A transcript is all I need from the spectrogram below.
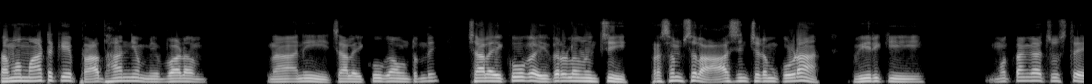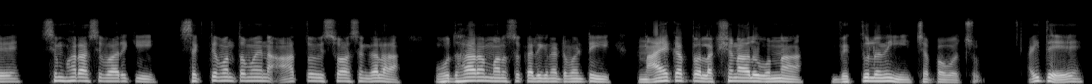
తమ మాటకే ప్రాధాన్యం ఇవ్వడం నా- అని చాలా ఎక్కువగా ఉంటుంది. చాలా ఎక్కువగా ఇతరుల నుంచి ప్రశంసలు ఆశించడం కూడా వీరికి మొత్తంగా చూస్తే సింహరాశి వారికి శక్తివంతమైన ఆత్మవిశ్వాసం గల ఉదార మనసు కలిగినటువంటి నాయకత్వ లక్షణాలు ఉన్న వ్యక్తులని చెప్పవచ్చు. అయితే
